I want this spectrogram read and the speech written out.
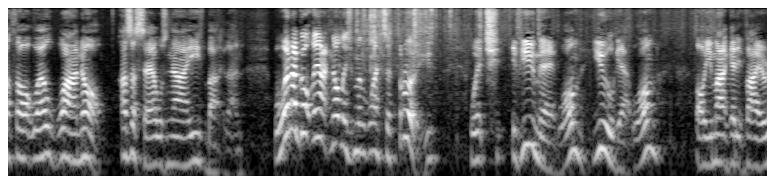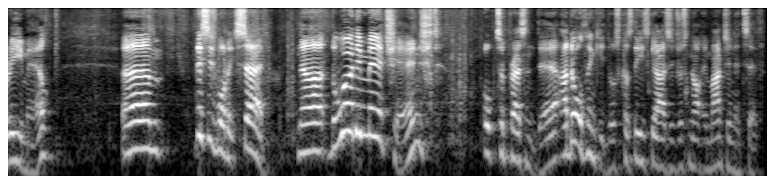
I thought, well, why not? As I say, I was naive back then. But when I got the acknowledgement letter through, which if you make one, you'll get one, or you might get it via email. Um, this is what it said. Now, the wording may have changed up to present day. I don't think it does because these guys are just not imaginative.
